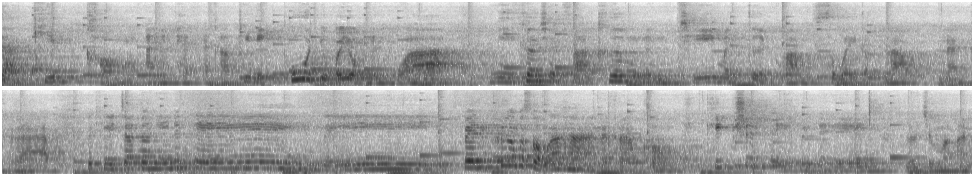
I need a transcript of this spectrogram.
จากคลิปของ iPad นะครับ ที่นิกพูดอยู่ประโยคหนึ่งว่า มีเครื่องใช้ไฟฟ้าเครื่องหนึ่งที่มันเกิดความซวยกับเรานะครับ ก็คือเจ้าตัวนี้นั่นเองนี่เป็นเครื่องผสมอาหารนะครับของ KitchenAid นั่นเองเราจะมาอัน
